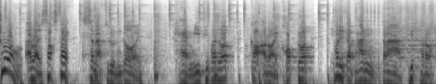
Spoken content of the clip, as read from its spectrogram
ช่วงอร่อยซอกแซกสนับสนุนโดย แค่มีทิพรสก็อร่อยครบรสผลิตภัณฑ์ตราทิพรส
